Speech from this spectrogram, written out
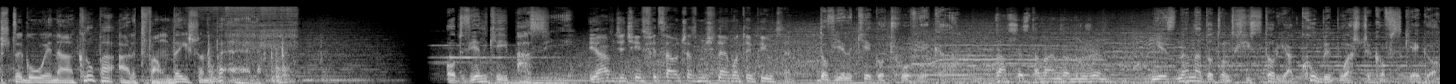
Szczegóły na krupaartfoundation.pl Od wielkiej pasji Ja w dzieciństwie cały czas myślałem o tej piłce. do wielkiego człowieka. Zawsze stawałem za drużyną. Nieznana dotąd historia Kuby Błaszczykowskiego.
